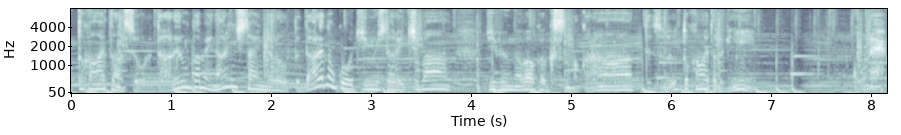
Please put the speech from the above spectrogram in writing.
っと考えてたんですよ。俺誰のために何したいんだろうって、誰のコーチングしたら一番自分がワクワクするのかなってずっと考えた時に、こうね、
